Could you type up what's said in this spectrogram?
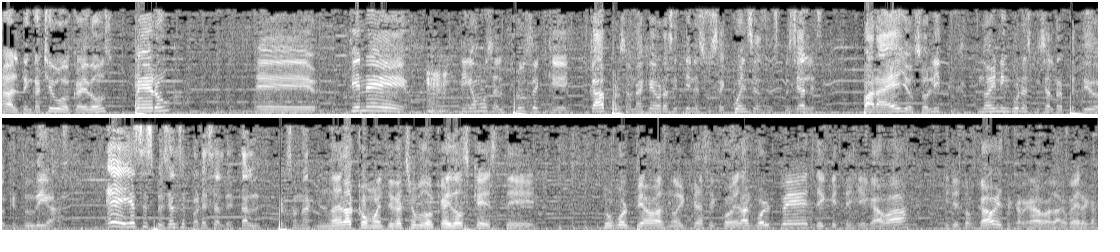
al Tenkaichi Budokai 2. Pero eh, tiene, digamos, el plus de que cada personaje ahora sí tiene sus secuencias de especiales. Para ellos solitos. No hay ningún especial repetido que tú digas, hey, ese especial se parece al de tal personaje. No era como en Tegachi Budokai 2 que este tú golpeabas, ¿no? Y clásico era golpe de que te llegaba y te tocaba y te cargaba la verga.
